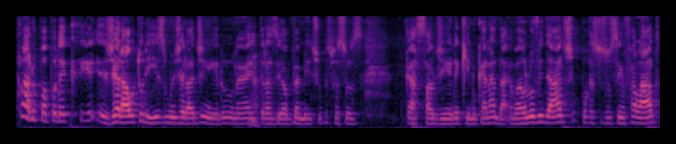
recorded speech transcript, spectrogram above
claro, para poder gerar o turismo, gerar dinheiro, né? E é. trazer, obviamente, as pessoas gastar o dinheiro aqui no Canadá. É uma novidade, poucas pessoas têm falado,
